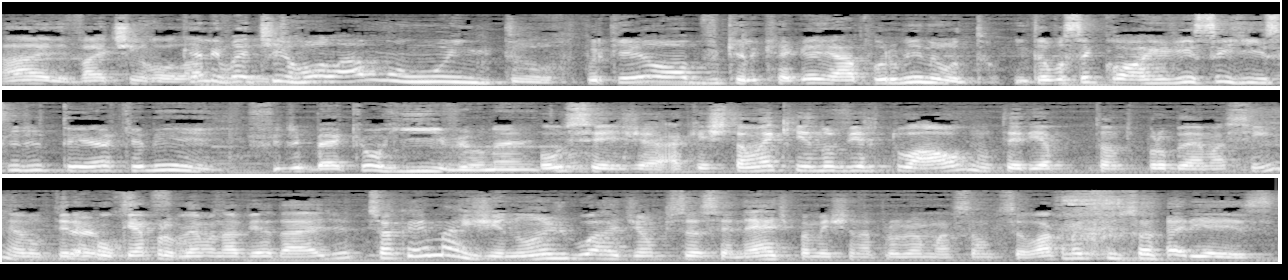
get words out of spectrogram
Ah, ele vai te enrolar. ele vai te enrolar muito. Porque é óbvio que ele quer ganhar por minuto. Então você corre esse risco de ter aquele feedback horrível, né? Ou seja, a questão é que no virtual não teria tanto problema assim, né? Não teria É, qualquer sim. problema na verdade. Só que eu imagino, um anjo guardião precisa ser nerd pra mexer na programação do celular. Como é que funcionaria isso?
